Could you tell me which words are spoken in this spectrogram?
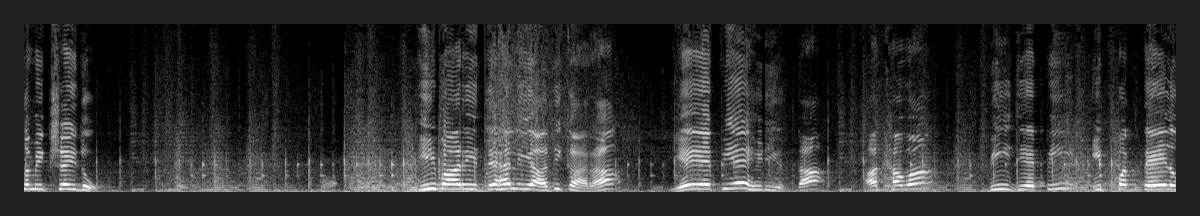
ಸಮೀಕ್ಷೆ ಇದು. ಈ ಬಾರಿ ದೆಹಲಿಯ ಅಧಿಕಾರ ಎಎಪಿಯೇ ಹಿಡಿಯುತ್ತಾ ಅಥವಾ ಬಿಜೆಪಿ ಇಪ್ಪತ್ತೇಳು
